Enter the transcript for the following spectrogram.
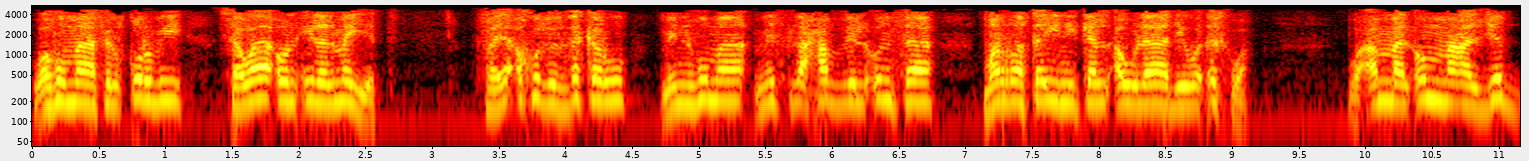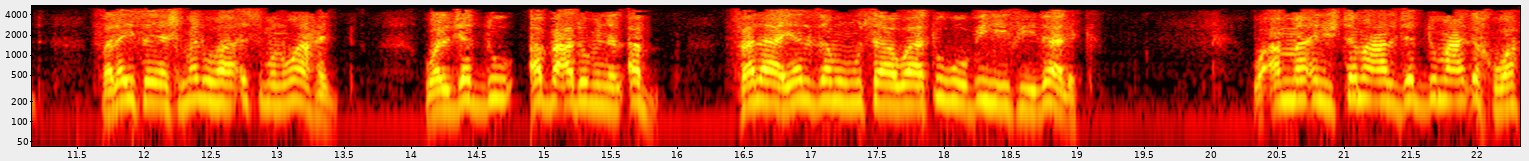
وهما في القرب سواء إلى الميت فيأخذ الذكر منهما مثل حظ الأنثى مرتين كالأولاد والإخوة. وأما الأم مع الجد فليس يشملها اسم واحد والجد أبعد من الأب فلا يلزم مساواته به في ذلك. وأما إن اجتمع الجد مع الإخوة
